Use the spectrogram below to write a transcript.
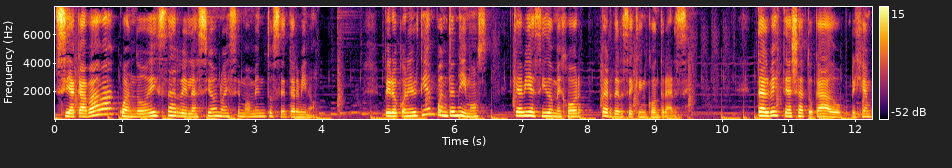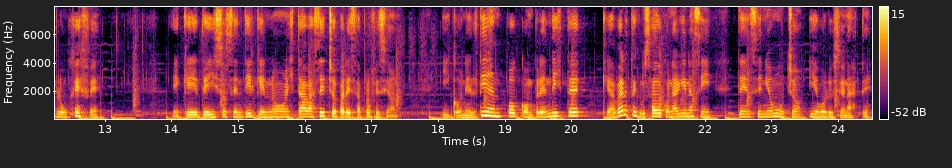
se acababa cuando esa relación o ese momento se terminó. Pero con el tiempo entendimos que había sido mejor perderse que encontrarse. Tal vez te haya tocado, por ejemplo, un jefe eh, que te hizo sentir que no estabas hecho para esa profesión. Y con el tiempo comprendiste que haberte cruzado con alguien así te enseñó mucho y evolucionaste.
